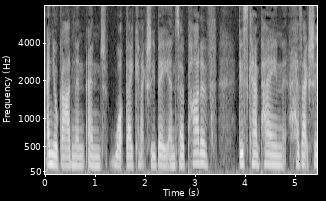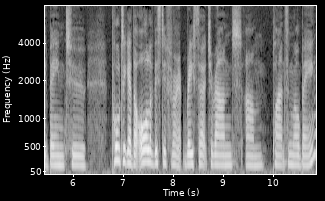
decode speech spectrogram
and your garden and and what they can actually be. And so part of this campaign has actually been to pull together all of this different research around um, plants and well-being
